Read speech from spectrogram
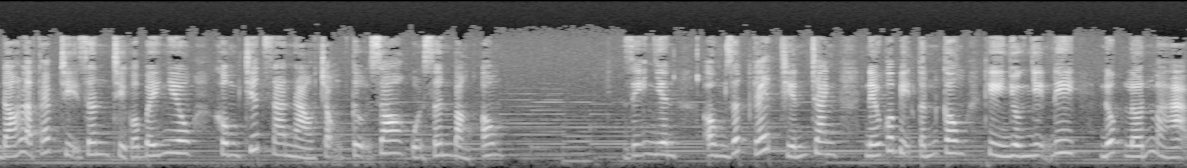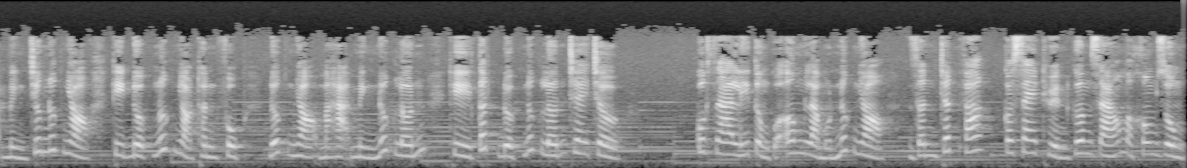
Đó là phép trị dân chỉ có bấy nhiêu, không chiết gia nào trọng tự do của dân bằng ông. Dĩ nhiên, ông rất ghét chiến tranh, nếu có bị tấn công thì nhường nhịn đi, nước lớn mà hạ mình trước nước nhỏ thì được nước nhỏ thần phục, nước nhỏ mà hạ mình nước lớn thì tất được nước lớn che chở. Quốc gia lý tưởng của ông là một nước nhỏ, dân chất phác, có xe thuyền gươm giáo mà không dùng,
